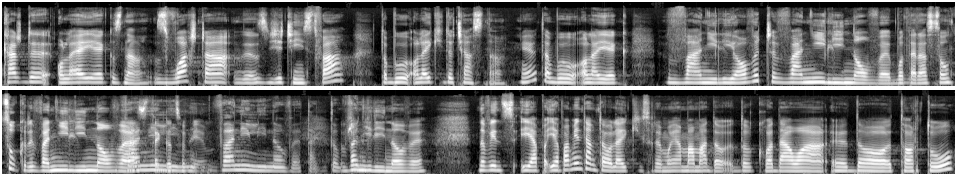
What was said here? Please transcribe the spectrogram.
każdy olejek zna, zwłaszcza z dzieciństwa, to były olejki do ciasta, nie? To był olejek waniliowy czy wanilinowy, bo teraz są cukry wanilinowe, Waniliny, z tego co wiem. Wanilinowe, tak, dobrze. Wanilinowy. No więc ja, ja pamiętam te olejki, które moja mama do, dokładała y, do tortu,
